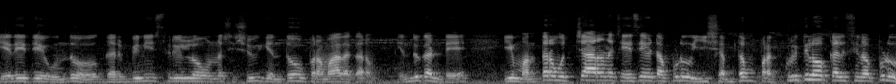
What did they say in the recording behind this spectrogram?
ఏదైతే ఉందో గర్భిణీ స్త్రీల్లో ఉన్న శిశువుకి ఎంతో ప్రమాదకరం. ఎందుకంటే ఈ మంత్ర ఉచ్చారణ చేసేటప్పుడు ఈ శబ్దం ప్రకృతిలో కలిసినప్పుడు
